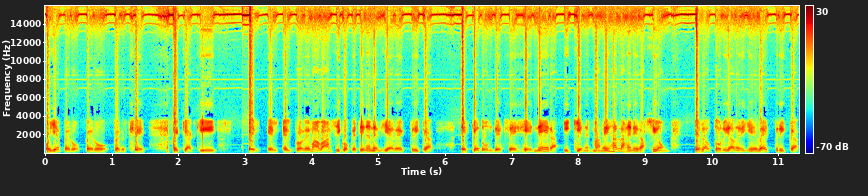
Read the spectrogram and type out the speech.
Oye, pero, pero, pero es que, es que aquí el, el, el problema básico que tiene energía eléctrica es que donde se genera y quienes manejan la generación es la autoridad de energía eléctrica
